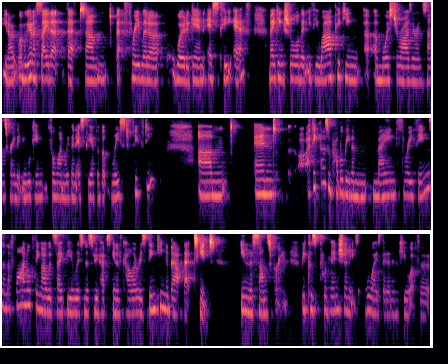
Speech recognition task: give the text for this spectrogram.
you know we're going to say that that um, that three-letter word again, SPF, making sure that if you are picking a, moisturizer and sunscreen, that you're looking for one with an SPF of at least 50. Um, and I think those would probably the main three things. And the final thing I would say for your listeners who have skin of color is thinking about that tint in the sunscreen because prevention is always better than cure for,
